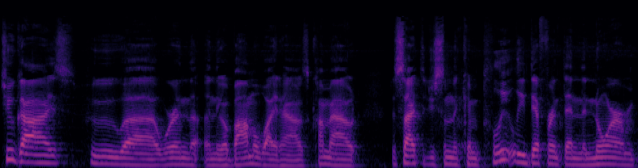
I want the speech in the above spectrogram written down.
two guys who uh, were in the in the Obama White House come out, decide to do something completely different than the norm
